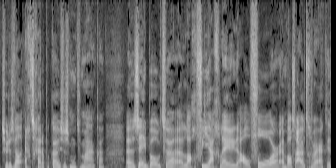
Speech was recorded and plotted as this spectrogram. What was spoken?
zul je dus wel echt scherpe keuzes moeten maken. Eh, zeeboten eh, lag vier jaar geleden al voor en was uitgewerkt. Er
